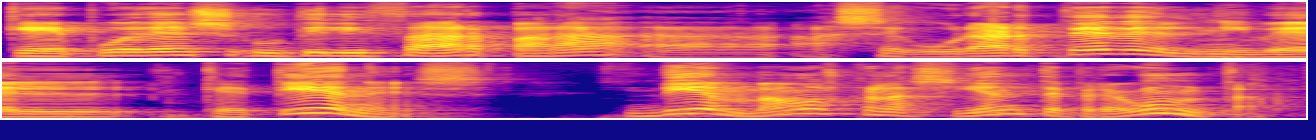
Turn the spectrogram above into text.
que puedes utilizar para eh, asegurarte del nivel que tienes. Bien, vamos con la siguiente pregunta.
